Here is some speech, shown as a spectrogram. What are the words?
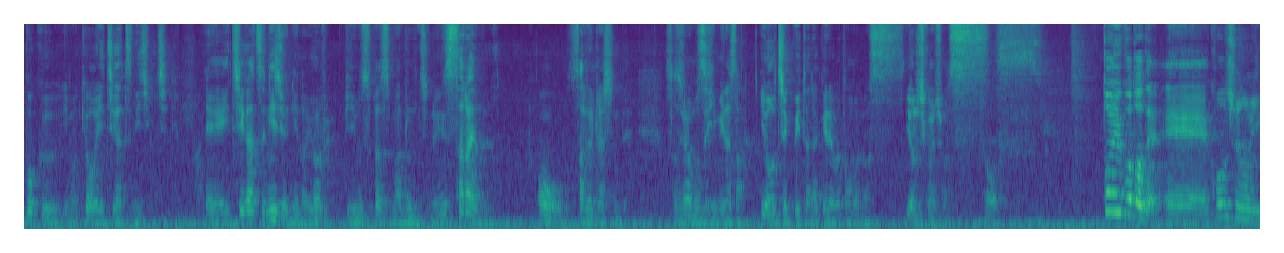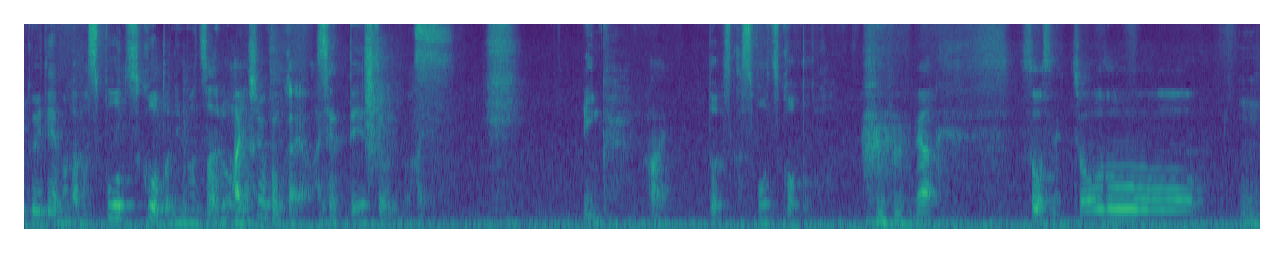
僕今今日1月21日、えー1月22の夜ビームスプラス丸の内のインスタライブおおされるらしいんでそちらもぜひ皆さん要チェックいただければと思います。よろしくお願いしますということで、えー今週のウィークリーテーマが、まあ、スポーツコートにまつわるお話を今回ははい。設定しております、リンクはい。どうですか？スポーツコートとか。いやそうですね。ちょうどうん。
